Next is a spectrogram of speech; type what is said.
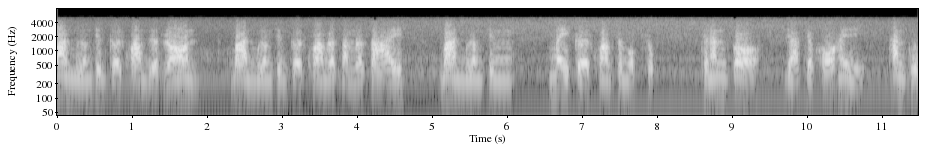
บ้านเมืองจึงเกิดความเดือดร้อน บ้านเมืองจึงเกิดความระสำระสาย บ้านเมืองจึงไม่เกิดความสงบสุข ฉะนั้นก็อยากจะขอให้ท่านผู้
